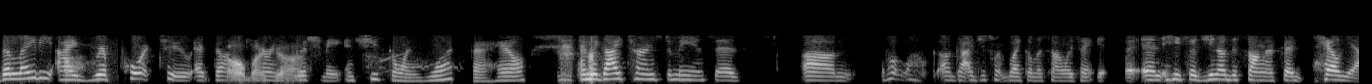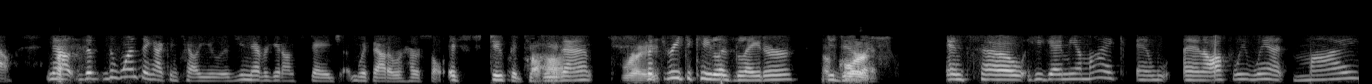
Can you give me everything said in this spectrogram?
The lady I Oh. report to at Donna Oh, my Karan gosh. is with me, and she's going, "What the hell?" And the guy turns to me and says, um, well, oh, God, I just went blank on the song. We say, and he said, "You know this song?" I said, "Hell yeah." Now, the the one thing I can tell you is you never get on stage without a rehearsal. It's stupid to Uh-huh. do that. Right. But three tequilas later, you of do course. it. And so he gave me a mic, and and off we went. My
